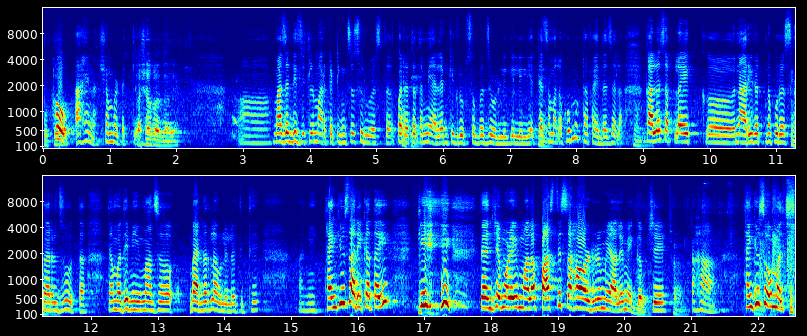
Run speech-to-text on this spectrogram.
होतो? हो आहे ना. शंभर टक्के. कशा प्रकारे? माझं डिजिटल मार्केटिंगचं सुरू असतं. परत आता मी एल एम के ग्रुपसोबत जोडली गेलेली आहे. त्याचा मला खूप मोठा फायदा झाला. कालच आपला एक नारीरत्न पुरस्कार जो होता त्यामध्ये मी माझं बॅनर लावलेलं तिथे. आणि थँक्यू सारिका ताई की त्यांच्यामुळे मला पाच ते सहा ऑर्डर मिळाले मेकअपचे. हां. थँक्यू सो मच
